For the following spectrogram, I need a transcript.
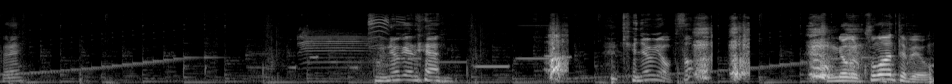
그래. 중력에 대한 개념이 없어? 중력을 쿠마한테 배움.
